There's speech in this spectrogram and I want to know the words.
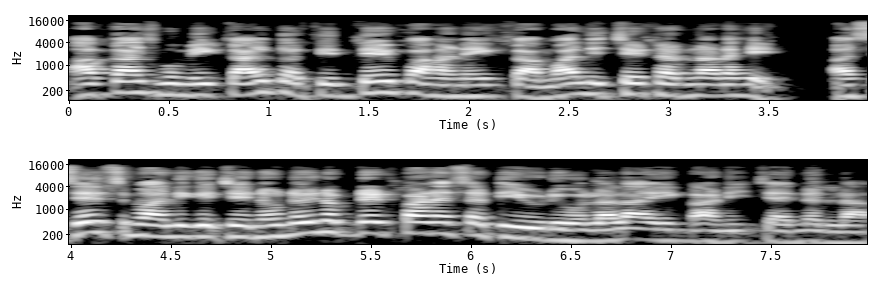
आकाशभूमी काय करतील ते पाहणे कमालीचे ठरणार आहे. असेच मालिकेचे नवनवीन अपडेट पाहण्यासाठी व्हिडिओला लाईक आणि चॅनलला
